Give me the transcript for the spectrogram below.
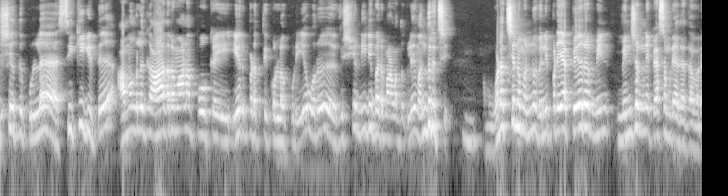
விஷயத்துக்குள்ள சிக்கிக்கிட்டு அவங்களுக்கு ஆதரவான போக்கை ஏற்படுத்தி கொள்ளக்கூடிய ஒரு விஷயம் நீதி பரிமாணத்துக்குள்ளேயே வந்துருச்சு. உடைச்சு நம்ம இன்னும் வெளிப்படையா பேரை மின் மென்ஷன் பண்ணி பேச முடியாதே தவிர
